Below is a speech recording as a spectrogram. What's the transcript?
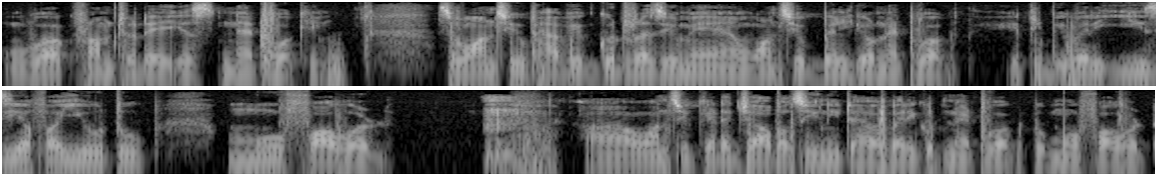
work from today is networking. So once you have a good resume and once you build your network it will be very easier for you to move forward. Uh, once you get a job also you need to have a very good network to move forward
